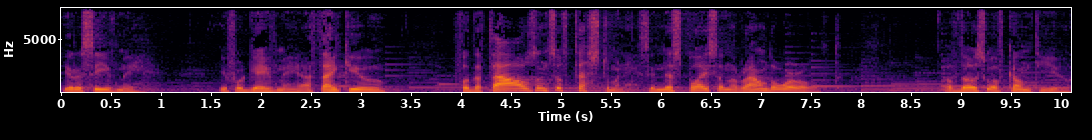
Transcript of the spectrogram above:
You received me. You forgave me. I thank you for the thousands of testimonies in this place and around the world of those who have come to you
